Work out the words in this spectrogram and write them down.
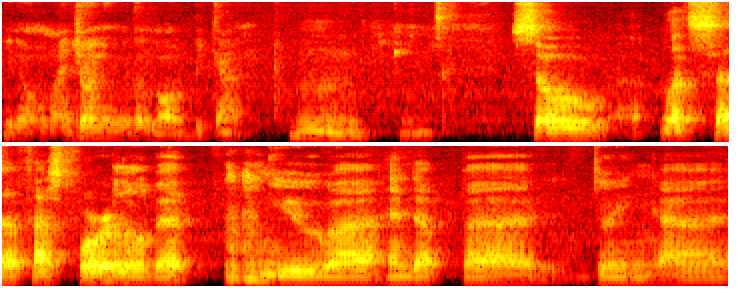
you know, my journey with the Lord began. Mm. So uh, let's uh, fast forward a little bit. you uh, end up uh, doing uh,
